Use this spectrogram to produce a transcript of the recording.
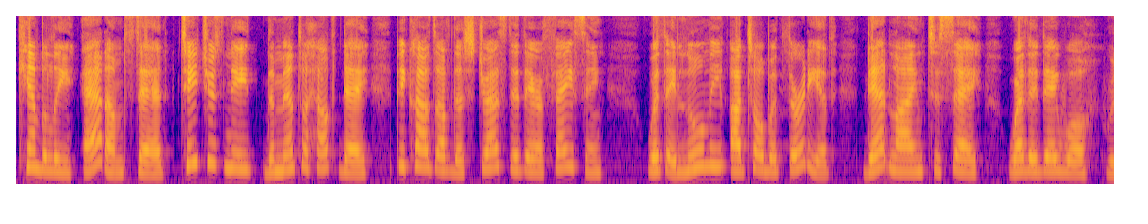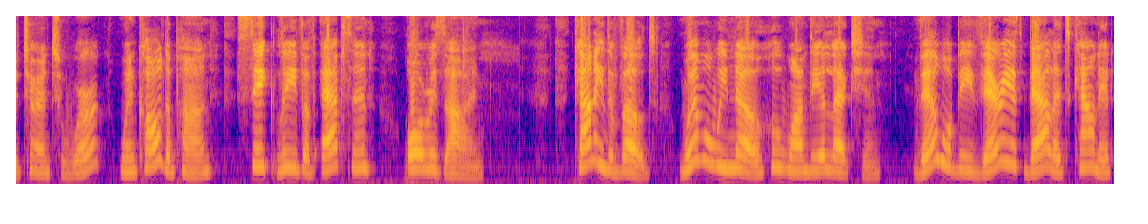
Kimberly Adams said teachers need the mental health day because of the stress that they are facing with a looming October 30th deadline to say whether they will return to work when called upon, seek leave of absence, or resign. Counting the votes, when will we know who won the election? There will be various ballots counted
